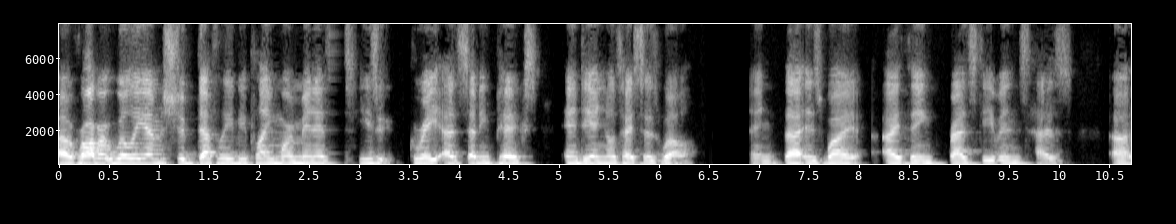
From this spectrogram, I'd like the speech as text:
uh, Robert Williams should definitely be playing more minutes. He's great at setting picks, and Daniel Theis as well. And that is why I think Brad Stevens has uh,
